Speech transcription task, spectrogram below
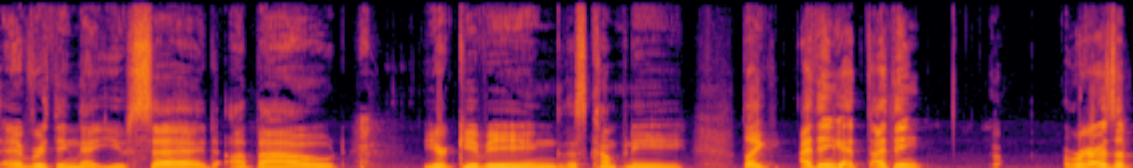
everything that you said about you're giving this company like I think I think regardless of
